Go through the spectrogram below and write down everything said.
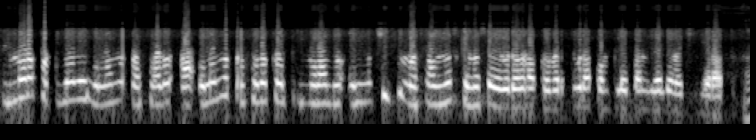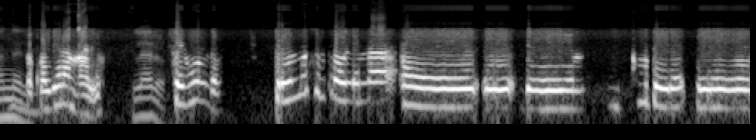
Primero porque ya desde el año pasado, ah, el año pasado fue el primer año en muchísimos años que no se logró la cobertura completa a nivel de bachillerato, Ándale. lo cual ya era malo. Claro. Segundo, tenemos un problema eh, eh, de, ¿cómo te diré?, de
